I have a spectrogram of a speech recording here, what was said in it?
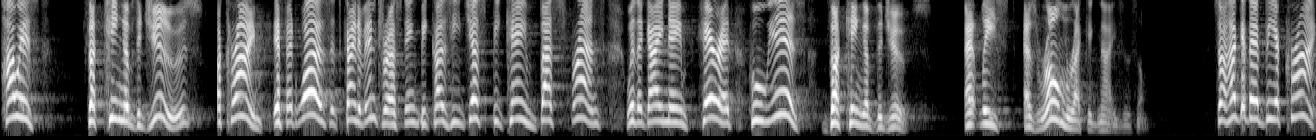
How is the king of the Jews a crime? If it was, it's kind of interesting because he just became best friends with a guy named Herod, who is the king of the Jews, at least as Rome recognizes him. So, how could that be a crime?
